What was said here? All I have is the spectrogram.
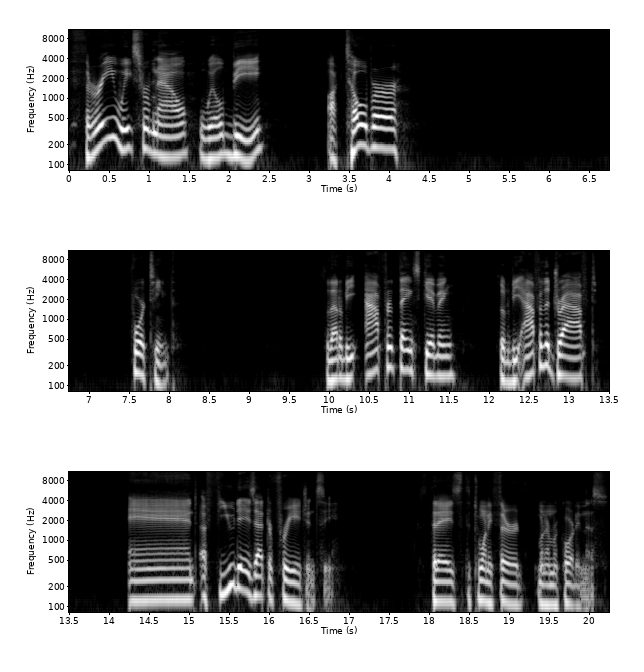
three weeks from now will be October 14th. So that'll be after Thanksgiving. So it'll be after the draft and a few days after free agency. Today's the 23rd when I'm recording this.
